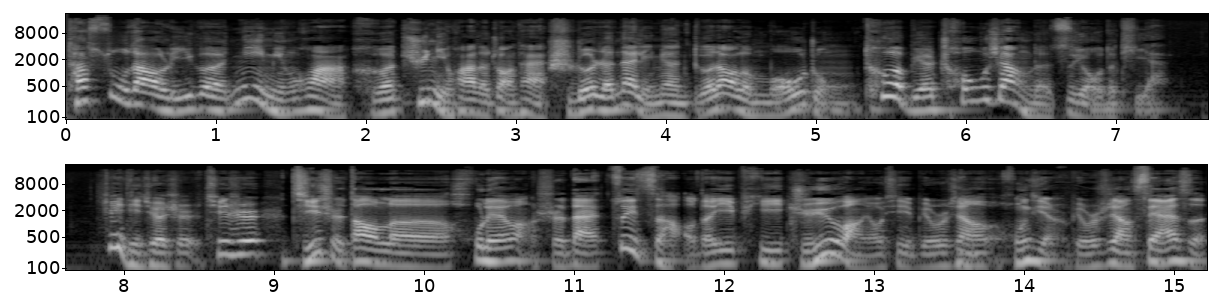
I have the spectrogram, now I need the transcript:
它塑造了一个匿名化和虚拟化的状态，使得人在里面得到了某种特别抽象的自由的体验。这的确是，其实即使到了互联网时代，最早的一批局域网游戏，比如像红警，比如像 CS，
